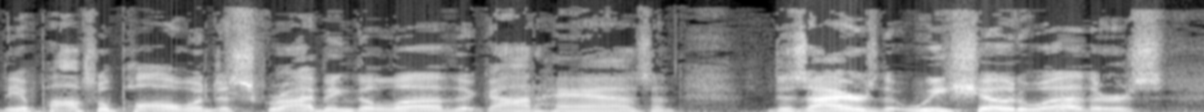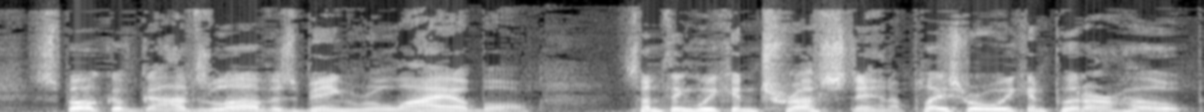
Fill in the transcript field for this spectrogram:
the Apostle Paul, when describing the love that God has and desires that we show to others, spoke of God's love as being reliable, something we can trust in, a place where we can put our hope,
